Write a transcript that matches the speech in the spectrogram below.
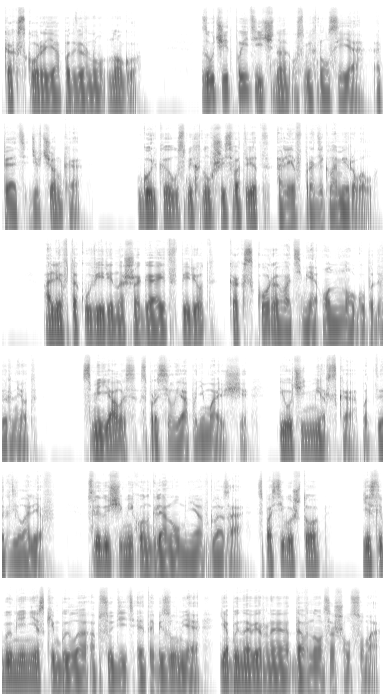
Как скоро я подверну ногу?" Звучит поэтично, усмехнулся я. Опять девчонка. Горько усмехнувшись в ответ, Олев продекламировал: "А так уверенно шагает вперед, как скоро во тьме он ногу подвернет». Смеялась, спросил я понимающе. И очень мерзко, подтвердил Олев. В следующий миг он глянул мне в глаза. Спасибо, что если бы мне не с кем было обсудить это безумие, я бы, наверное, давно сошел с ума.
